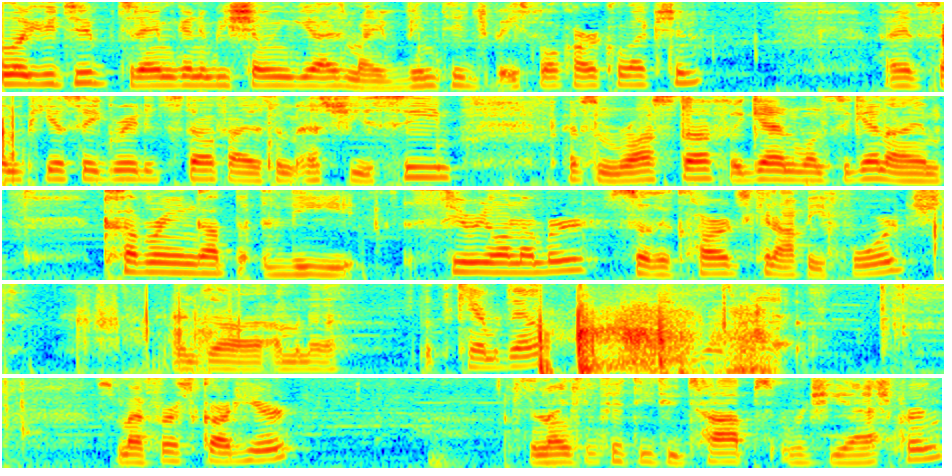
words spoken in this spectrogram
Hello YouTube, today I'm going to be showing you guys my vintage baseball card collection. I have some PSA graded stuff, I have some SGC, I have some raw stuff. Again, once again, I am covering up the serial number so the cards cannot be forged. And uh, I'm going to put the camera down show you guys what I have. So my first card here, it's a 1952 Topps Richie Ashburn.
